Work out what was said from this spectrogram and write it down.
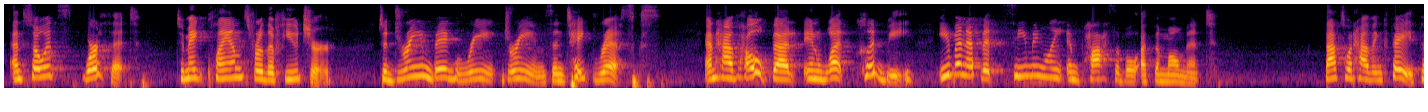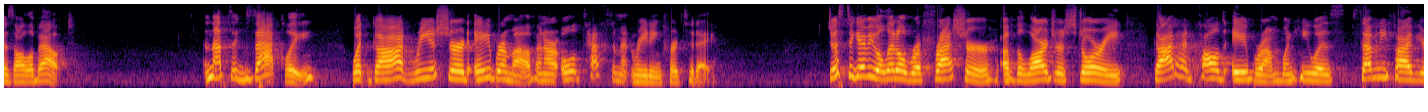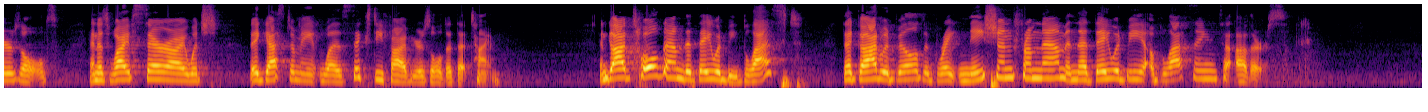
And so it's worth it to make plans for the future, to dream big re- dreams and take risks, and have hope that in what could be, even if it's seemingly impossible at the moment. That's what having faith is all about. And that's exactly what God reassured Abram of in our Old Testament reading for today. Just to give you a little refresher of the larger story, God had called Abram when he was 75 years old, and his wife Sarai, which they guesstimate was 65 years old at that time. And God told them that they would be blessed, that God would build a great nation from them, and that they would be a blessing to others.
